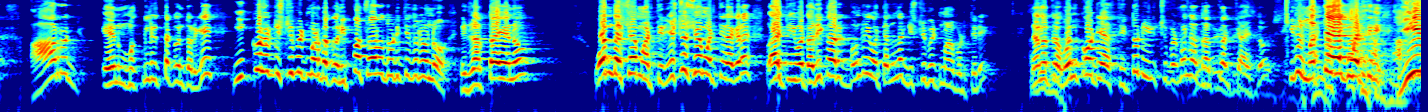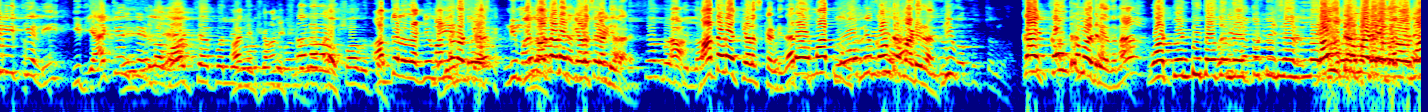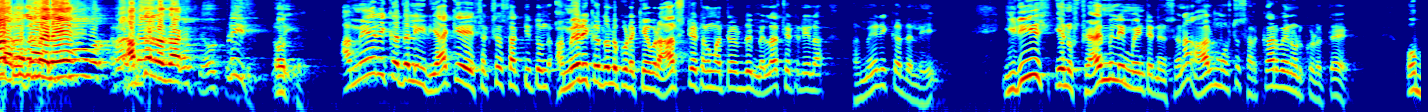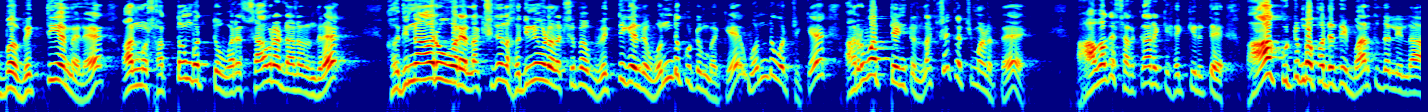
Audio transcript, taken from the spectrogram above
ಆರು ಏನು ಮಕ್ಕಳಿರ್ತಕ್ಕಂಥವ್ರಿಗೆ ಈಕ್ವಲ್ ಡಿಸ್ಟ್ರಿಬ್ಯೂಟ್ ಮಾಡಬೇಕು. ಇಪ್ಪತ್ತು ಸಾವಿರ ದುಡಿತಿದ್ರು ಇದ್ರ ಅರ್ಥ ಏನು? ಒಂದು ವರ್ಷ ಮಾಡ್ತೀರಿ ಎಷ್ಟು ವರ್ಷ ಮಾಡ್ತೀರಿ ಹಾಗಾದ್ರೆ? ಆಯ್ತು ಇವತ್ತು ಅಧಿಕಾರಕ್ಕೆ ಬಂದ್ರೆ ಇವತ್ತೆಲ್ಲ ಡಿಸ್ಟ್ರಿಬ್ಯೂಟ್ ಮಾಡ್ಬಿಡ್ತೀರಿ. ನನ್ನ ಹತ್ರ ಒಂದು ಕೋಟಿ ಆಸ್ತಿ ಇತ್ತು ಡಿಸ್ಟ್ರಿಬ್ಯೂಟ್ ಮಾಡಿ ನಾನು ಹತ್ತು ಲಕ್ಷ ಆಯ್ತು. ಇದನ್ನ ಮತ್ತೆ ಯಾಕೆ ಮಾಡ್ತೀರಿ? ಈ ರೀತಿಯಲ್ಲಿ ಇದು ಯಾಕೆ ಅಂತ ಹೇಳಿದ್ರೆ ವಾಟ್ಸ್ಆಪ್ ಅಲ್ಲಿ ನೀವು ಮಾತಾಡೋದು ಕೇಳಿಸ್ಕೊಂಡಿದ್ದಾರೆ. ಮಾತಾಡೋದು ಕೇಳಿಸ್ಕೊಂಡಿದ್ದಾರೆ. ಅವ್ರ ಮಾತು ನೀವು ಕೌಂಟರ್ ಮಾಡಿರ ನೀವು ಕೌಂಟರ್ ಮಾಡ್ರಿ ಅದನ್ನ. ವಾಟ್ ಟ್ವೆಂಟಿ ತೌಸಂಡ್ ಕೌಂಟರ್ ಮಾಡಿ ಮಾತು ಅವ್ರ ಮಾತು ಅಬ್ದುಲ್ ರಜಾಕ್ ಪ್ಲೀಸ್ ಅಮೇರಿಕಾದಲ್ಲಿ ಇದು ಯಾಕೆ ಸಕ್ಸಸ್ ಆಗ್ತಿತ್ತು ಅಂದರೆ ಅಮೇರಿಕಾದಲ್ಲೂ ಕೂಡ ಕೇವಲ ಆರ್ ಸ್ಟೇಟಲ್ಲಿ ಮಾತಾಡೋದು ಎಲ್ಲ ಸ್ಟೇಟಲ್ಲಿ ಇಲ್ಲ. ಅಮೇರಿಕಾದಲ್ಲಿ ಇಡೀ ಏನು ಫ್ಯಾಮಿಲಿ ಮೇಂಟೆನೆನ್ಸನ್ನು ಆಲ್ಮೋಸ್ಟ್ ಸರ್ಕಾರವೇ ನೋಡ್ಕೊಳ್ಳುತ್ತೆ. ಒಬ್ಬ ವ್ಯಕ್ತಿಯ ಮೇಲೆ ಆಲ್ಮೋಸ್ಟ್ ಹತ್ತೊಂಬತ್ತುವರೆ ಸಾವಿರ ಡಾಲರ್ ಅಂದರೆ ಹದಿನಾರೂವರೆ ಲಕ್ಷದಿಂದ ಹದಿನೇಳು ಲಕ್ಷ ರೂಪಾಯಿ ವ್ಯಕ್ತಿಗೆ ಅಂದರೆ ಒಂದು ಕುಟುಂಬಕ್ಕೆ, ಒಂದು ವರ್ಷಕ್ಕೆ ಅರವತ್ತೆಂಟು ಲಕ್ಷ ಖರ್ಚು ಮಾಡುತ್ತೆ. ಆವಾಗ ಸರ್ಕಾರಕ್ಕೆ ಹಕ್ಕಿರುತ್ತೆ. ಆ ಕುಟುಂಬ ಪದ್ಧತಿ ಭಾರತದಲ್ಲಿಲ್ಲ.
